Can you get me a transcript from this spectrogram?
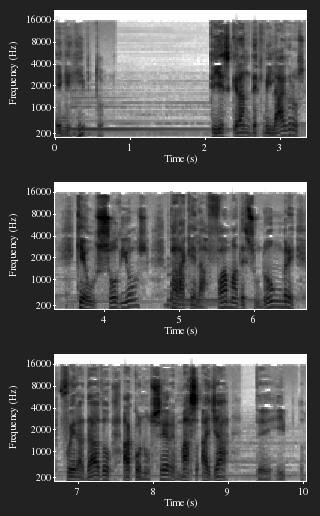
en Egipto. Diez grandes milagros que usó Dios para que la fama de su nombre fuera dado a conocer más allá de Egipto.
